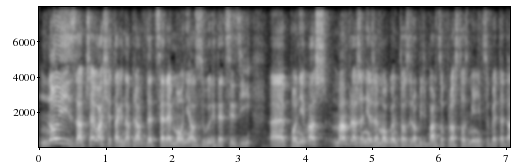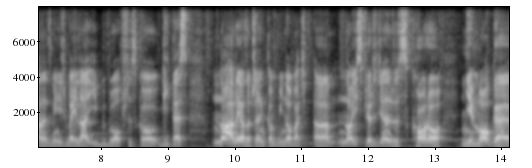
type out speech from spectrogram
No i zaczęła się tak naprawdę ceremonia złych decyzji, e, ponieważ mam wrażenie, że mogłem to zrobić bardzo prosto, zmienić sobie te dane, zmienić maila i by było wszystko gites, no ale ja zacząłem kombinować. E, no i stwierdziłem, że skoro nie mogę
